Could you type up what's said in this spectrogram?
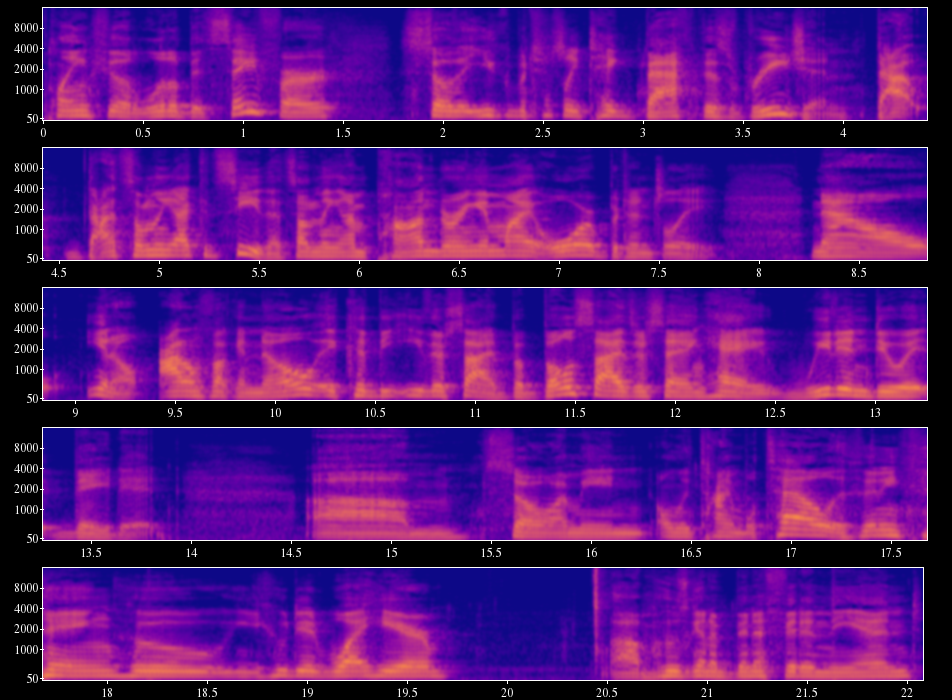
playing field a little bit safer, so that you could potentially take back this region. That that's something I could see. That's something I'm pondering in my orb potentially. Now, you know, I don't fucking know. It could be either side, but both sides are saying, "Hey, we didn't do it. They did." Um, so I mean, only time will tell, if anything, who who did what here, um, who's going to benefit in the end.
